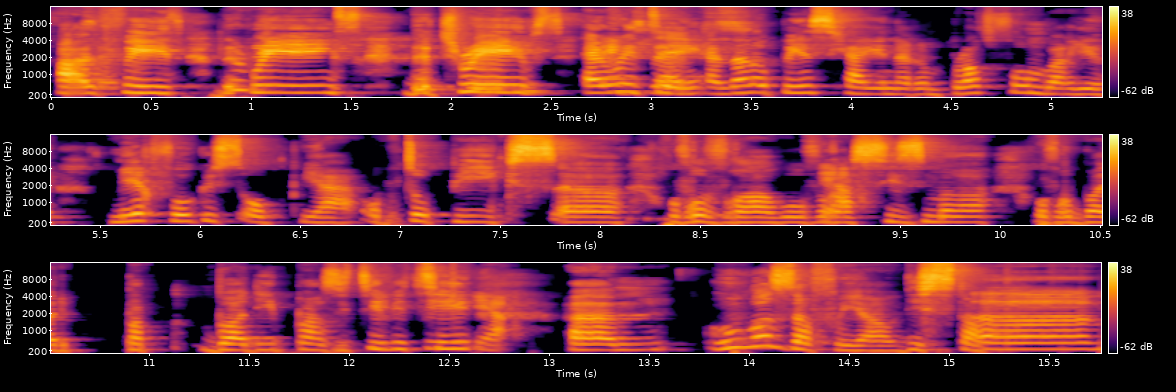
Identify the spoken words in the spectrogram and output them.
outfit, de rings, de trips, everything. Exact. En dan opeens ga je naar een platform waar je meer focust op, ja, op topics, eh, over vrouwen, over Ja. racisme, over body, body positivity. Ja. Ehm, hoe was dat voor jou, die stap? Ehm,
